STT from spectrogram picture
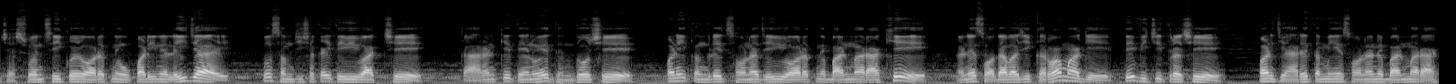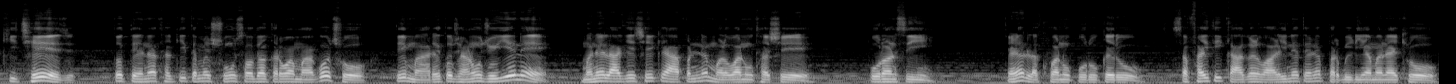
જશવંતસિંહ કોઈ ઓરતને ઉપાડીને લઈ જાય તો સમજી શકાય તેવી વાત છે. કારણ કે તેનો એ ધંધો છે. પણ એક અંગ્રેજ સોના જેવી ઓરતને બાનમાં રાખે અને સોદાબાજી કરવા માગે તે વિચિત્ર છે. પણ જ્યારે તમે એ સોનાને બાનમાં રાખી છે જ, તો તેના થકી તમે શું સોદા કરવા માગો છો તે મારે તો જાણવું જોઈએ ને? મને લાગે છે કે આપણને મળવાનું થશે. પૂરણસિંહ, તેણે લખવાનું પૂરું કર્યું. સફાઈથી કાગળ વાળીને તેણે પરબીડિયામાં નાખ્યો.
